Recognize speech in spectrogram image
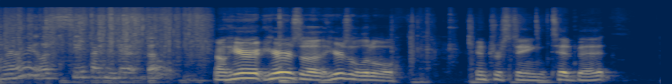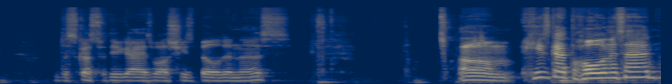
All right, let's see if I can get it built. Now here here's a here's a little interesting tidbit discuss with you guys while she's building this. Um, he's got the hole in his head.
